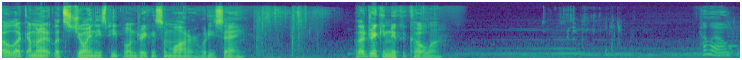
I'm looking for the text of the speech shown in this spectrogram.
Oh, look, I'm gonna, let's join these people in drinking some water. What do you say? Oh, they're drinking Nuka-Cola. Hello.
